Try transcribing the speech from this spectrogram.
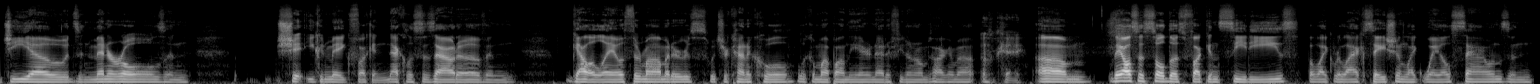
geodes and minerals and shit you can make fucking necklaces out of, and Galileo thermometers, which are kind of cool. Look them up on the internet if you don't know what I'm talking about. Okay. Um, they also sold those fucking CDs, the like relaxation, like whale sounds and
